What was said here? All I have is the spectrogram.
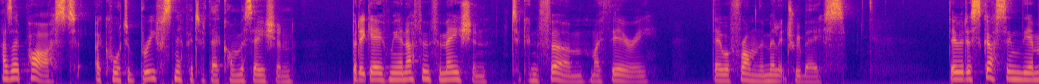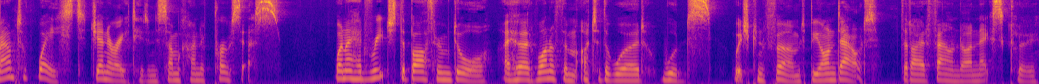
As I passed, I caught a brief snippet of their conversation, but it gave me enough information to confirm my theory. They were from the military base. They were discussing the amount of waste generated in some kind of process. When I had reached the bathroom door, I heard one of them utter the word woods, which confirmed beyond doubt that I had found our next clue.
